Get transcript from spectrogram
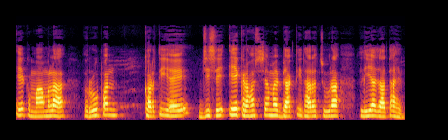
एक मामला रोपण करती है, जिसे एक रहस्यमय व्यक्ति द्वारा चूरा लिया जाता है।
